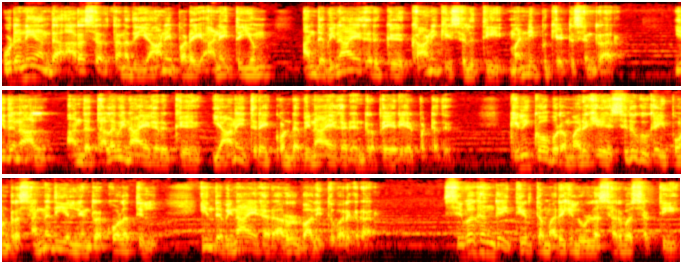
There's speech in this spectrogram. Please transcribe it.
உடனே அந்த அரசர் தனது யானை படை அனைத்தையும் அந்த விநாயகருக்கு காணிக்கை செலுத்தி மன்னிப்பு கேட்டு சென்றார். இதனால் அந்த தலவிநாயகருக்கு யானை திரை கொண்ட விநாயகர் என்ற பெயர் ஏற்பட்டது. கிளிகோபுரம் அருகே சிறுகுகை போன்ற சன்னதியில் நின்ற கோலத்தில் இந்த விநாயகர் அருள்பாலித்து வருகிறார். சிவகங்கை தீர்த்தம் அருகில் உள்ள சர்வசக்தி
